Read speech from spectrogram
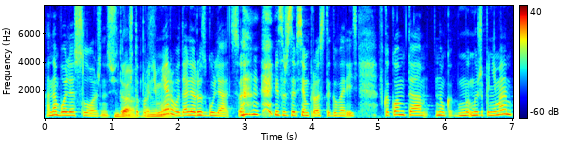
Она более сложная. За счет Да, того, что понимаю. парфюмеру вы дали разгуляться, если совсем просто говорить. В каком-то, ну, как бы мы, мы же понимаем,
